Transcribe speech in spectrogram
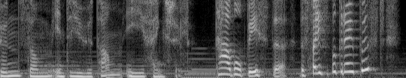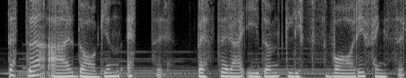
Hun som intervjuet ham i fengsel. Tabo Bester, the Facebook rapist? Dette er dagen etter Bester er idømt livsvarig fengsel.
